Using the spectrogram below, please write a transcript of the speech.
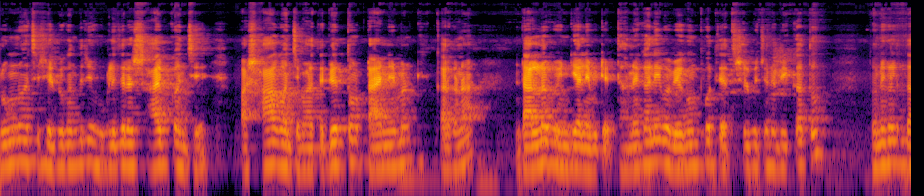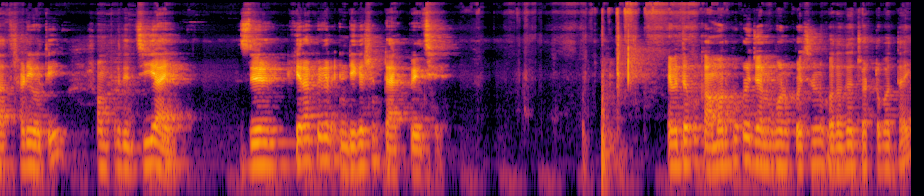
রুগ্ন হচ্ছে শিল্পকেন্দ্রটি। হুগলি জেলার সাহেবগঞ্জে বা শাহগঞ্জে ভারতের বৃহত্তম টায়ার নির্মাণ কারখানা ডাল্লভ ইন্ডিয়া লিমিটেড। ধানেখালি বা বেগমপুর জাতীয় শিল্পের জন্য বিখ্যাত। ধনেখালি তাঁত শাড়ি অতি সম্প্রতি জিআই জিওগ্রাফিক্যাল ইন্ডিকেশন ট্যাগ পেয়েছে। এবার দেখো কামরপুকুরে জন্মগ্রহণ করেছিলেন গদাধর চট্টোপাধ্যায়,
